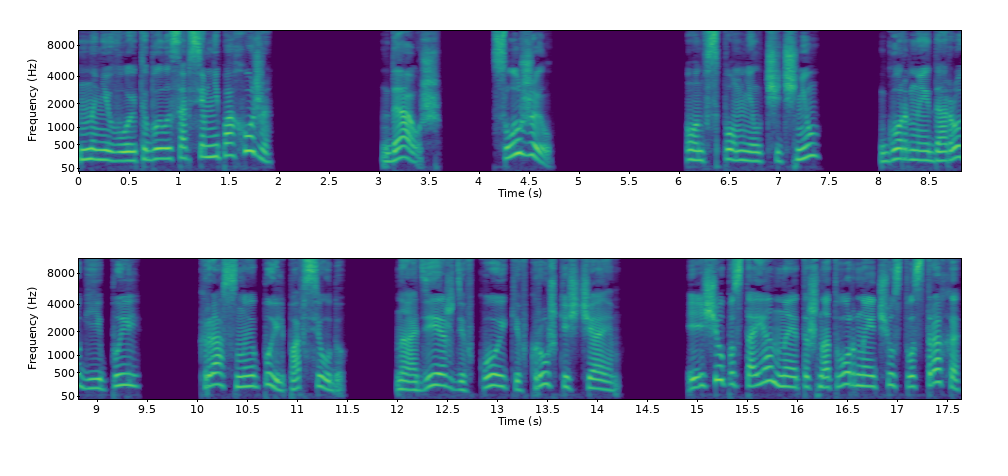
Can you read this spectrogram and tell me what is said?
На него это было совсем не похоже. Да уж, служил. Он вспомнил Чечню, горные дороги и пыль, красную пыль повсюду. На одежде, в койке, в кружке с чаем. И еще постоянное тошнотворное чувство страха,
